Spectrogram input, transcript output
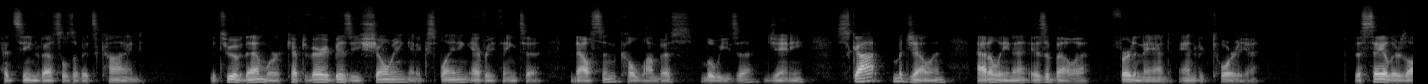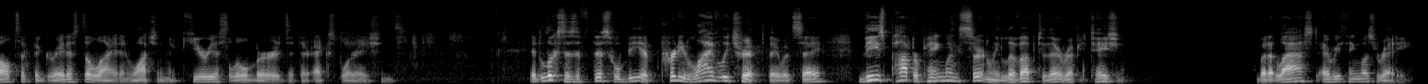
had seen vessels of its kind. The two of them were kept very busy showing and explaining everything to Nelson, Columbus, Louisa, Jenny, Scott, Magellan, Adelina, Isabella, Ferdinand, and Victoria. The sailors all took the greatest delight in watching the curious little birds at their explorations. It looks as if this will be a pretty lively trip, they would say. These popper penguins certainly live up to their reputation. But at last everything was ready,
